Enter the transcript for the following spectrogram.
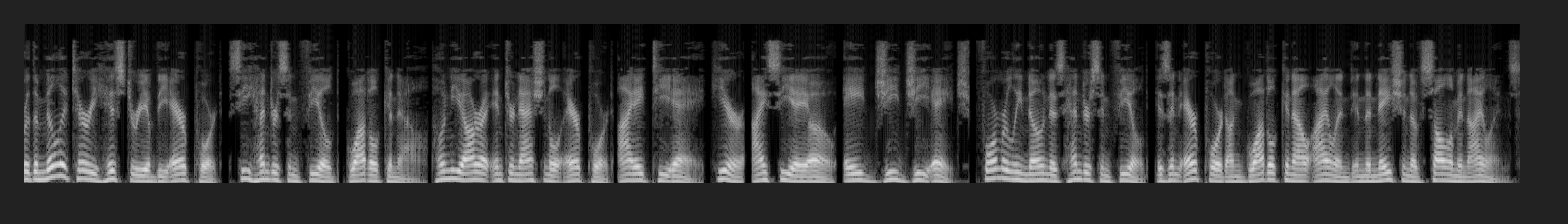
For the military history of the airport, see Henderson Field Guadalcanal Honiara International Airport IATA, here, ICAO, AGGH, formerly known as Henderson Field, is an airport on Guadalcanal Island in the nation of Solomon Islands.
